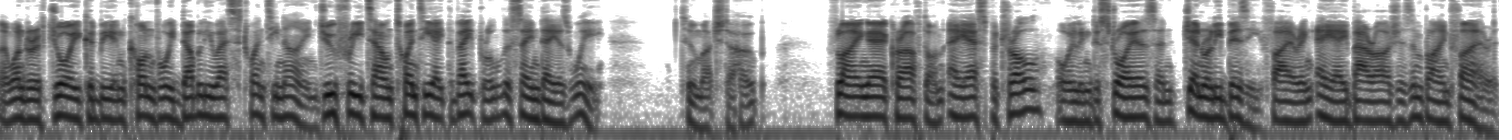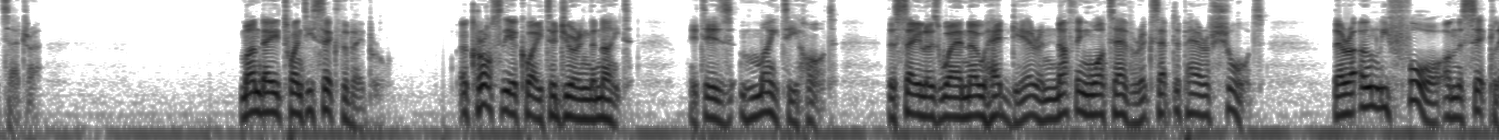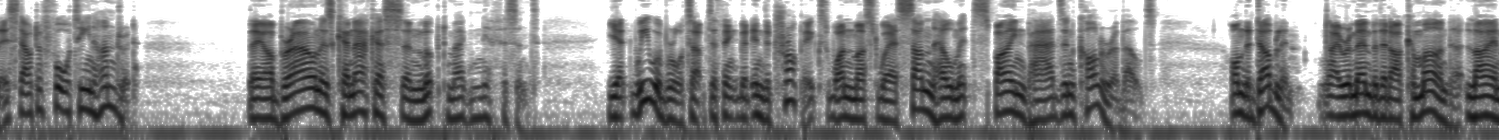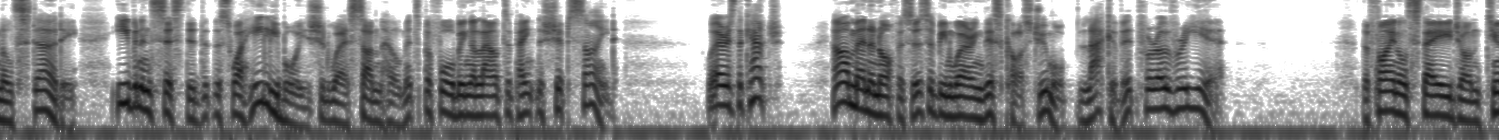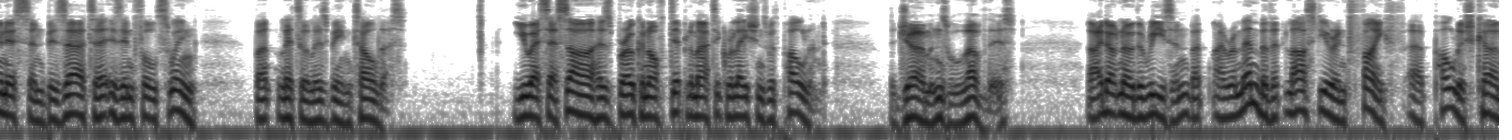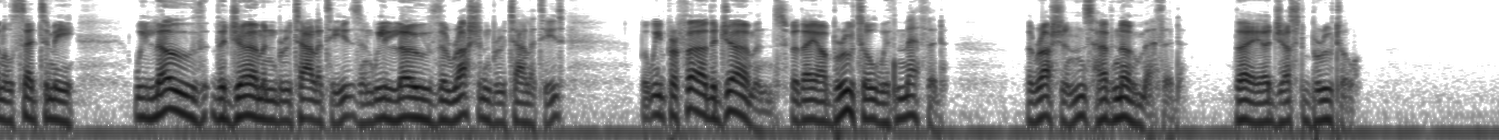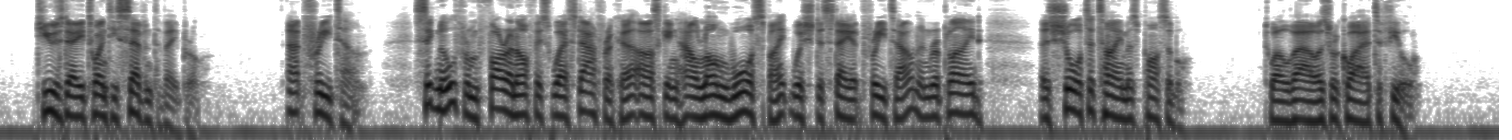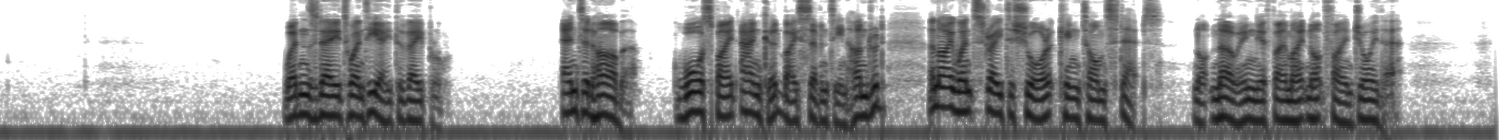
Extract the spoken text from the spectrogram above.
I wonder if Joy could be in convoy WS 29, due Freetown 28th of April, the same day as we. Too much to hope. Flying aircraft on AS patrol, oiling destroyers, and generally busy firing AA barrages and blind fire, etc. Monday, 26th of April. Across the equator during the night. It is mighty hot the sailors wear no headgear and nothing whatever except a pair of shorts. There are only four on the sick list out of 1,400. They are brown as Kanakas and looked magnificent. Yet we were brought up to think that in the tropics one must wear sun helmets, spine pads, and cholera belts. On the Dublin, I remember that our commander, Lionel Sturdy, even insisted that the Swahili boys should wear sun helmets before being allowed to paint the ship's side. Where is the catch? Our men and officers have been wearing this costume, or lack of it, for over a year. The final stage on Tunis and Bizerta is in full swing, but little is being told us. USSR has broken off diplomatic relations with Poland. The Germans will love this. I don't know the reason, but I remember that last year in Fife, a Polish colonel said to me, We loathe the German brutalities and we loathe the Russian brutalities, but we prefer the Germans, for they are brutal with method. The Russians have no method. They are just brutal. Tuesday, 27th of April. At Freetown. Signal from Foreign Office West Africa asking how long Warspite wished to stay at Freetown and replied, as short a time as possible. Twelve hours required to fuel. Wednesday, 28th of April. Entered harbour. Warspite anchored by 1700, and I went straight ashore at King Tom's Steps, not knowing if I might not find joy there.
